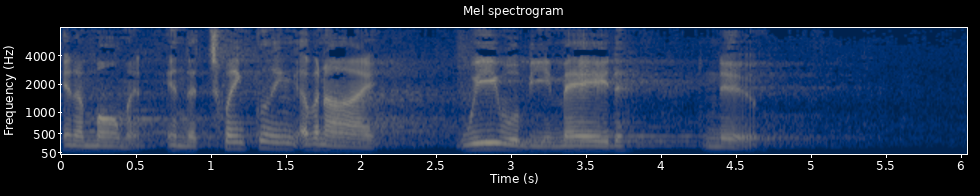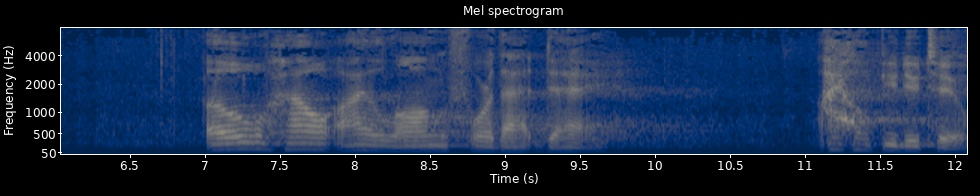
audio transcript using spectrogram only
in a moment, in the twinkling of an eye, we will be made new. Oh, how I long for that day. I hope you do too.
